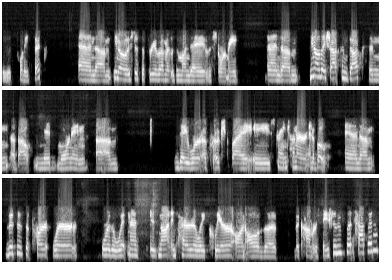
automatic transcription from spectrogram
who was 26. And um, you know, it was just the three of them. It was a Monday. It was stormy, and um, you know, they shot some ducks, and about mid morning, um, they were approached by a strange hunter in a boat. And um, this is the part where where the witness is not entirely clear on all of the the conversations that happened.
